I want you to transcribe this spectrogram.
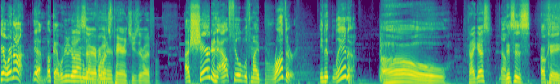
Yeah, why not? Yeah, okay, we're gonna go down This the is how one everyone's pointer. parents use their iPhone. I shared an outfield with my brother in Atlanta. Oh, Can I guess? No, this is okay.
